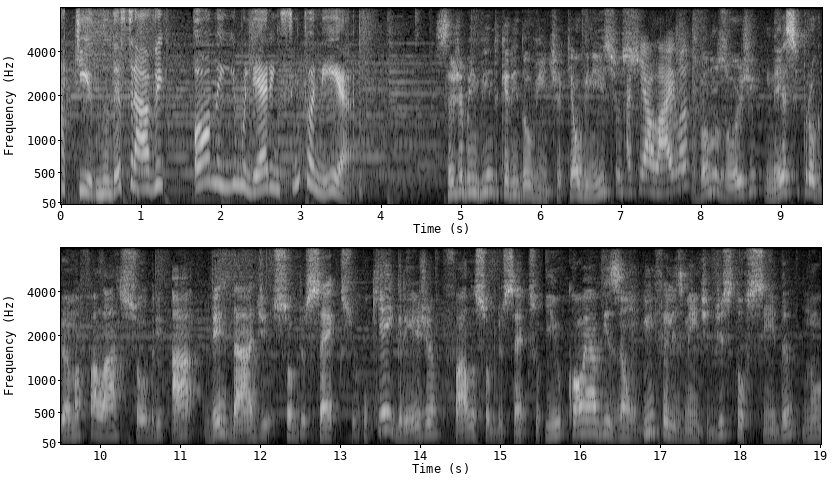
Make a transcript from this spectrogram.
Aqui no Destrave, Homem e Mulher em Sintonia. Seja bem-vindo, querido ouvinte. Aqui é o Vinícius. Aqui é a Laila. Vamos hoje, nesse programa, falar sobre a verdade sobre o sexo. O que a igreja fala sobre o sexo e qual é a visão, infelizmente, distorcida no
